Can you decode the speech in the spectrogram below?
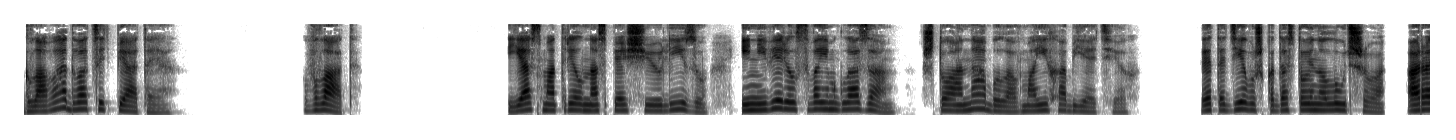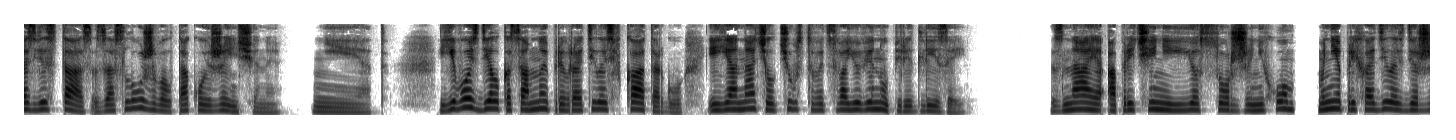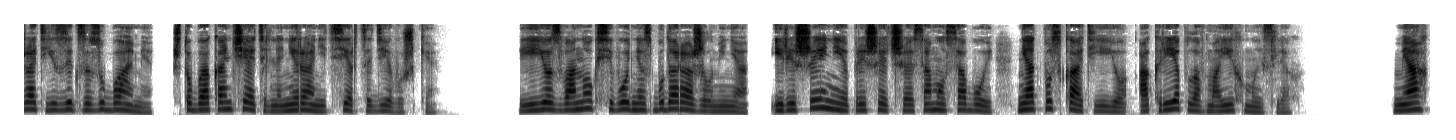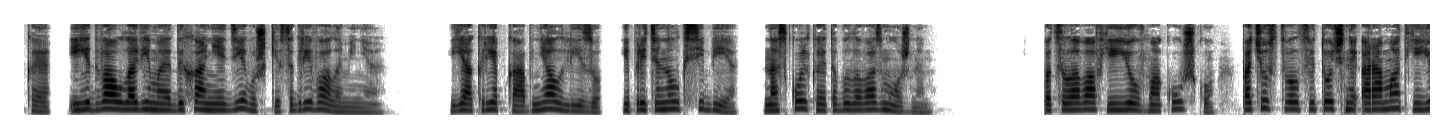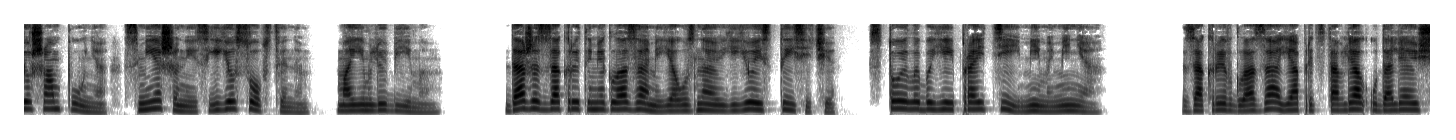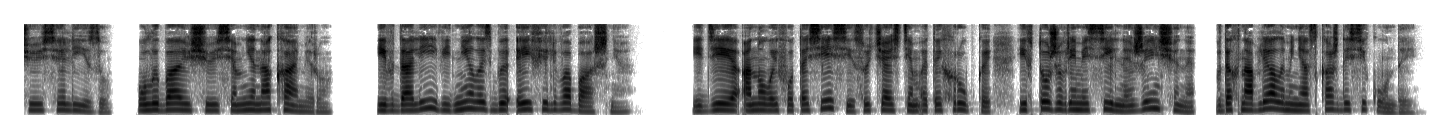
Глава 25. Влад. Я смотрел на спящую Лизу и не верил своим глазам, что она была в моих объятиях. Эта девушка достойна лучшего, а разве Стас заслуживал такой женщины? Нет. Его сделка со мной превратилась в каторгу, и я начал чувствовать свою вину перед Лизой. Зная о причине ее ссор с женихом, мне приходилось держать язык за зубами, чтобы окончательно не ранить сердце девушки. Ее звонок сегодня взбудоражил меня, и решение, пришедшее само собой, не отпускать ее, окрепло в моих мыслях. Мягкое и едва уловимое дыхание девушки согревало меня. Я крепко обнял Лизу и притянул к себе, насколько это было возможным. Поцеловав ее в макушку, почувствовал цветочный аромат ее шампуня, смешанный с ее собственным, моим любимым. Даже с закрытыми глазами я узнаю ее из тысячи, стоило бы ей пройти мимо меня. Закрыв глаза, я представлял удаляющуюся Лизу, улыбающуюся мне на камеру, и вдали виднелась бы Эйфелева башня. Идея о новой фотосессии с участием этой хрупкой и в то же время сильной женщины вдохновляла меня с каждой секундой.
